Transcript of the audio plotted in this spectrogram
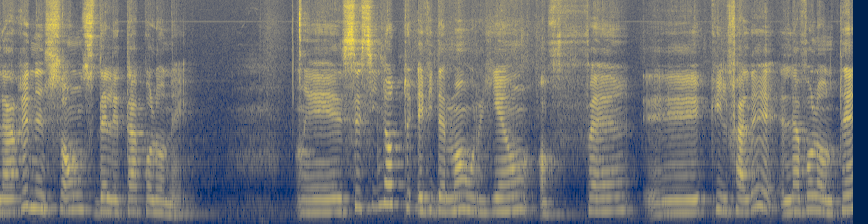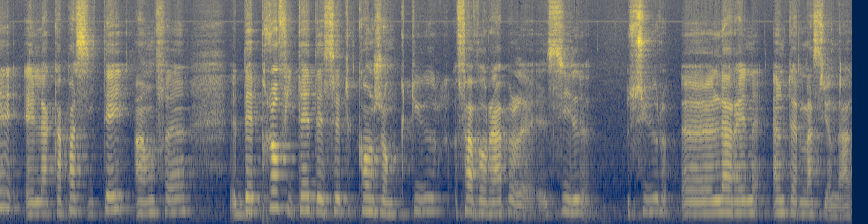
la renaissance de l'État polonais. Ceci note évidemment rien au fait qu'il fallait la volonté et la capacité enfin de profiter de cette conjoncture favorable sur euh, l'arène internationale,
